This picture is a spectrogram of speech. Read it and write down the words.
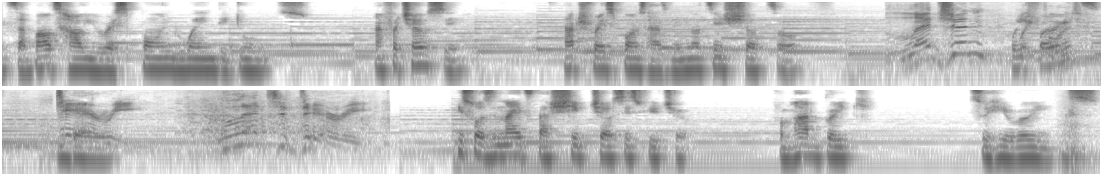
It's about how you respond when they don't. And for Chelsea, that response has been nothing short of Legend? Wait, Wait for, for it. it. Dairy. Legendary. This was the night that shaped Chelsea's future, from heartbreak to heroics.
